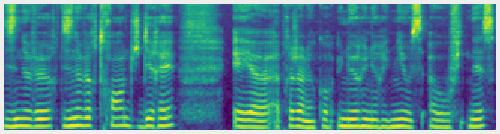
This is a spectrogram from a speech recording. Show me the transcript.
19h 19h30 je dirais. Et euh, après j'avais encore une heure une heure et demie au, fitness.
